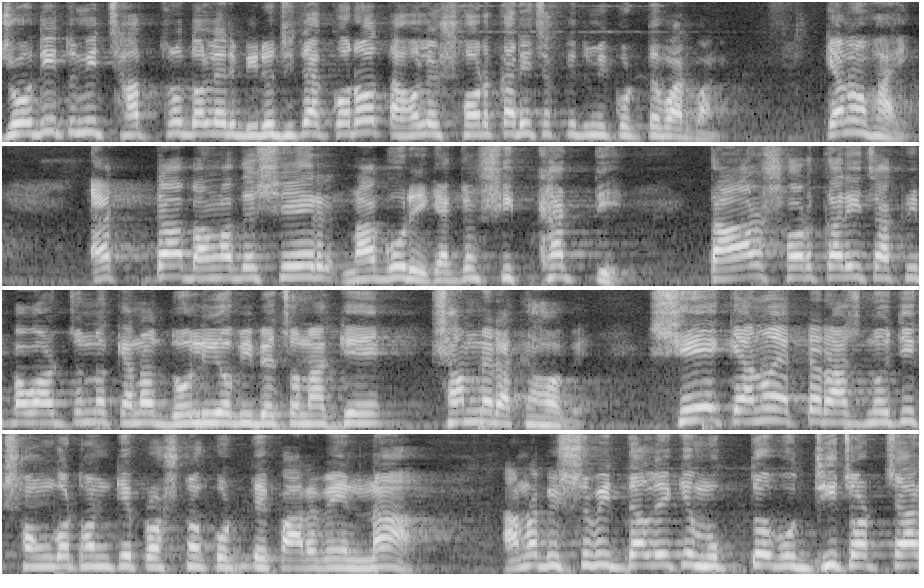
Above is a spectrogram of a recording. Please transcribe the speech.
যদি তুমি ছাত্র দলের বিরোধিতা করো, তাহলে সরকারি চাকরি তুমি করতে পারবা না। কেন ভাই? একটা বাংলাদেশের নাগরিক, একজন শিক্ষার্থী, তার সরকারি চাকরি পাওয়ার জন্য কেন দলীয় বিবেচনাকে সামনে রাখা হবে? সে কেন একটা রাজনৈতিক সংগঠনকে প্রশ্ন করতে পারবে না? আমরা বিশ্ববিদ্যালয়কে মুক্ত বুদ্ধি চর্চার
